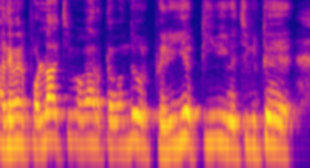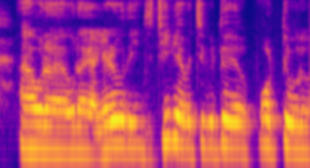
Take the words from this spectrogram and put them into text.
அதே மாதிரி பொள்ளாச்சி விவகாரத்தை வந்து ஒரு பெரிய டிவி வச்சுக்கிட்டு ஒரு ஒரு எழுபது இன்ச் டிவியை வச்சுக்கிட்டு போட்டு ஒரு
